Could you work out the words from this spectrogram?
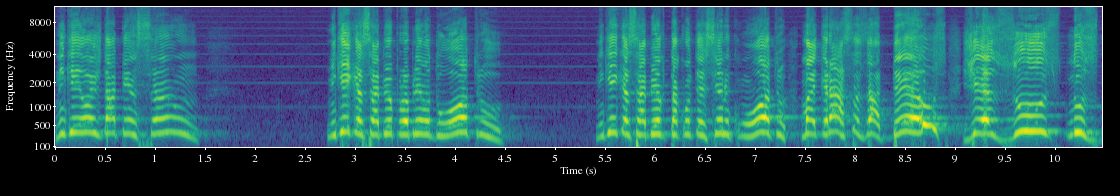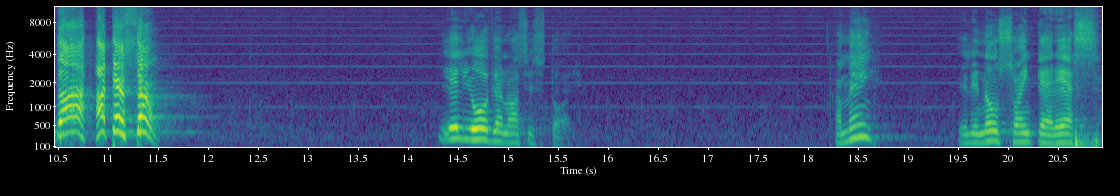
Ninguém hoje dá atenção. Ninguém quer saber o problema do outro. Ninguém quer saber o que está acontecendo com o outro. Mas graças a Deus, Jesus nos dá atenção. E Ele ouve a nossa história. Amém? Ele não só interessa,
